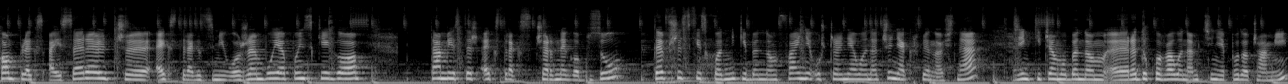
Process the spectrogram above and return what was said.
kompleks iCerel czy ekstrakt z miłożębu japońskiego, tam jest też ekstrakt z czarnego bzu. Te wszystkie składniki będą fajnie uszczelniały naczynia krwionośne, dzięki czemu będą e, redukowały nam cienie pod oczami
